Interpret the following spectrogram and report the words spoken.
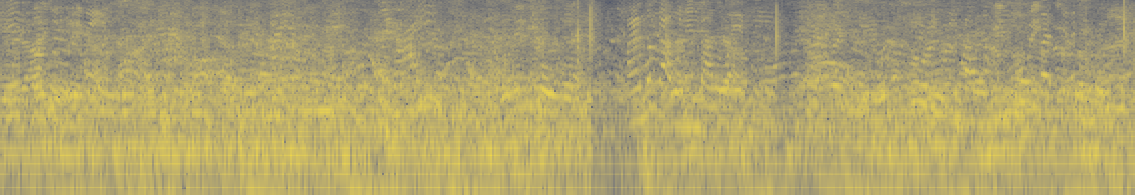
Here's what you can say. One in, by the way.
